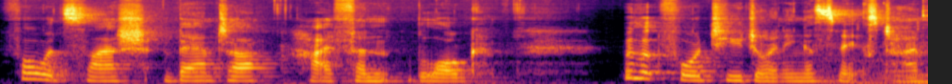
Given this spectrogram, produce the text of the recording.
forward slash banter hyphen blog. We look forward to you joining us next time.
